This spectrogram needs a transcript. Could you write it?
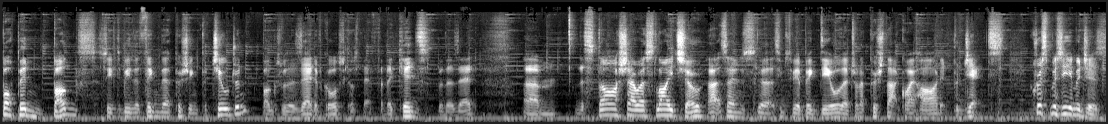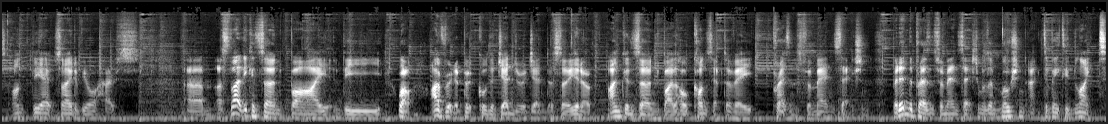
Bopping Bugs seem to be the thing they're pushing for children. Bugs with a Z, of course, because they're for the kids with a Z. Um, the Star Shower slideshow. That sounds uh, seems to be a big deal. They're trying to push that quite hard. It projects Christmassy images onto the outside of your house. Um, I'm slightly concerned by the. Well, I've written a book called The Gender Agenda, so you know I'm concerned by the whole concept of a presence for men section. But in the presence for men section was a motion activated light.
